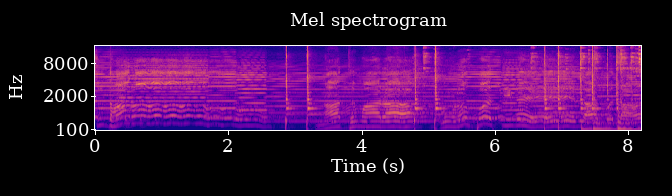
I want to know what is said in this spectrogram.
સુધારો નાથ મારા ગુણપતિ વેલા પધારો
